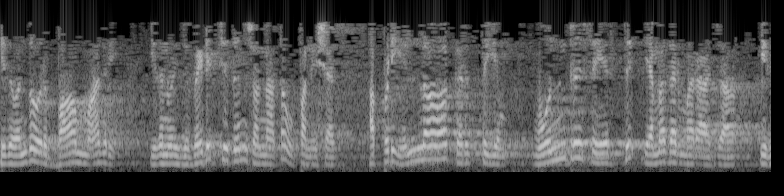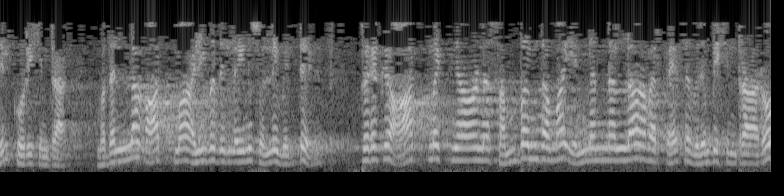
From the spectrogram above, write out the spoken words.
இது வந்து ஒரு பாம் மாதிரி. இதனுடைய இது வெடிச்சதுன்னு சொன்னா தான் உபனிஷத். அப்படி எல்லா கருத்தையும் ஒன்று சேர்த்து யமதர்மராஜா இதில் கூறுகின்றார். முதல்ல ஆத்மா அழிவதில்லைன்னு சொல்லிவிட்டு பிறகு ஆத்ம ஞான சம்பந்தமா என்னென்னலாம் அவர் பேச விரும்புகின்றாரோ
